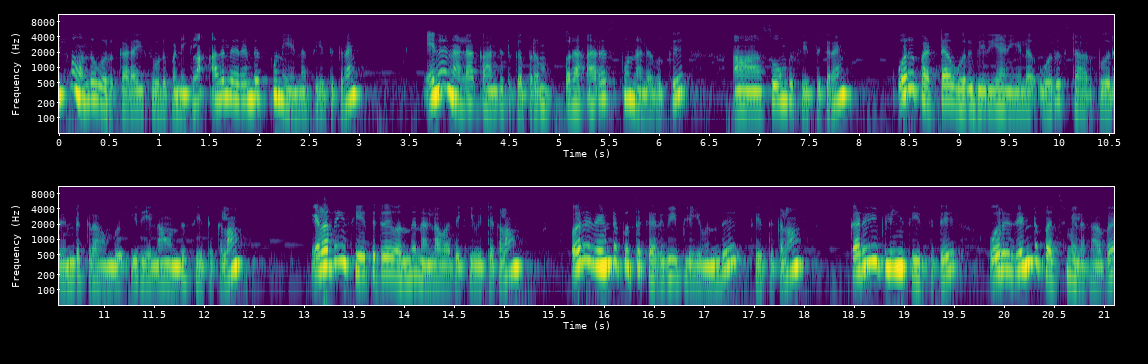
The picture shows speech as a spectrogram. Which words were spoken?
இப்போ வந்து ஒரு கடாய் சூடு பண்ணிக்கலாம். அதில் ரெண்டு ஸ்பூன் எண்ணெய் சேர்த்துக்கிறேன். எண்ணெய் நல்லா காஞ்சதுக்கப்புறம் ஒரு அரை ஸ்பூன் அளவுக்கு சோம்பு சேர்த்துக்கிறேன். ஒரு பட்டை ஒரு பிரியாணியில் ஒரு ஸ்டார்ப்பு ரெண்டு கிராம்பு இதையெல்லாம் வந்து சேர்த்துக்கலாம். எல்லாத்தையும் சேர்த்துட்டு வந்து நல்லா வதக்கி விட்டுக்கலாம். ஒரு ரெண்டு குத்து கருவேப்பிலையை வந்து சேர்த்துக்கலாம். கருவேப்பிலையும் சேர்த்துட்டு ஒரு ரெண்டு பச்சை மிளகாவை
